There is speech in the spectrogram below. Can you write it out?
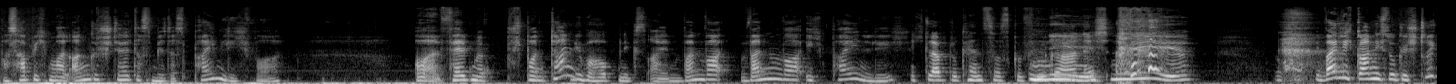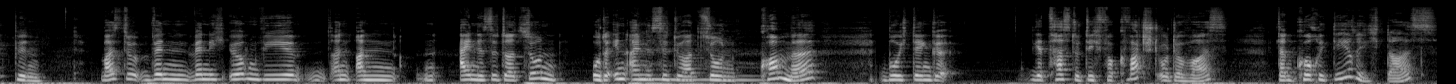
Was habe ich mal angestellt, dass mir das peinlich war? Oh, fällt mir spontan überhaupt nichts ein. Wann war, wann war ich peinlich? Ich glaube, du kennst das Gefühl gar nicht. Nee. Weil ich gar nicht so gestrickt bin. Weißt du, wenn, wenn ich irgendwie an, an eine Situation oder in eine Situation komme, wo ich denke, jetzt hast du dich verquatscht oder was, dann korrigiere ich das.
